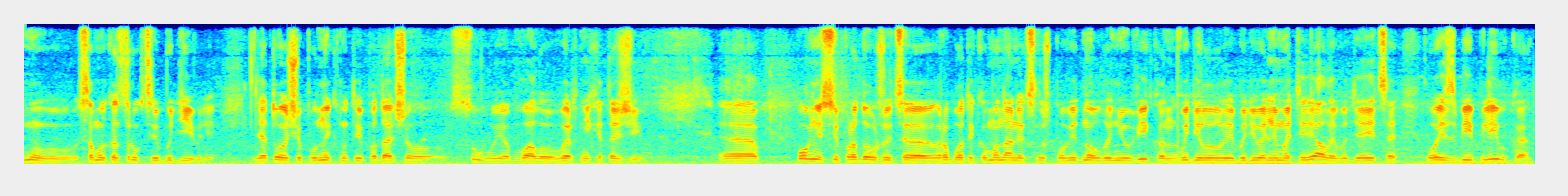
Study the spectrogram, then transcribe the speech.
ну, самої конструкції будівлі для того, щоб уникнути подальшого суву і обвалу верхніх етажів. Е, Повністю продовжуються роботи комунальних служб по відновленню вікон. Виділили будівельні матеріали, видається ОСБ плівка.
